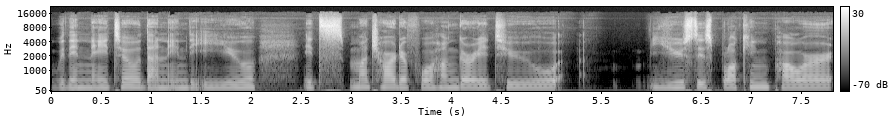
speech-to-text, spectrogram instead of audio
within NATO than in the EU. It's much harder for Hungary to use this blocking power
